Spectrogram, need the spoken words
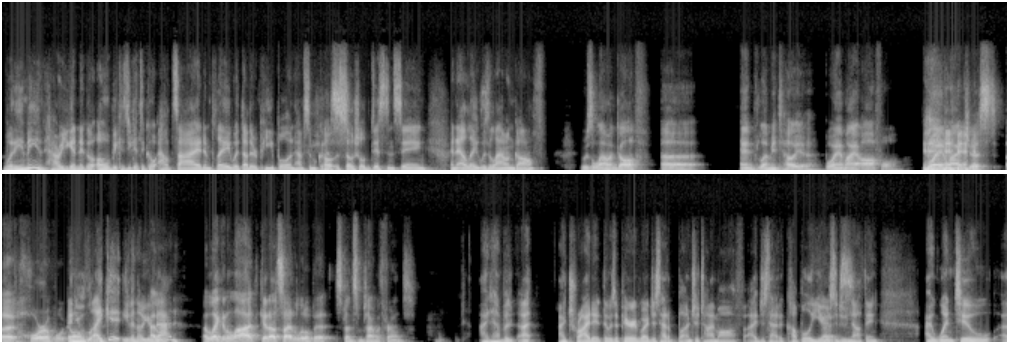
What do you mean? How are you getting to go? Oh, because you get to go outside and play with other people and have some co- social distancing. And LA was allowing golf. It was allowing golf. Uh, and let me tell you, boy, am I awful. Boy, am I just a horrible. Golfer. And you like it, even though you're I, bad. I like it a lot. Get outside a little bit. Spend some time with friends. I'd have a. I, I tried it. There was a period where I just had a bunch of time off. I just had a couple of years nice. to do nothing. I went to. I,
